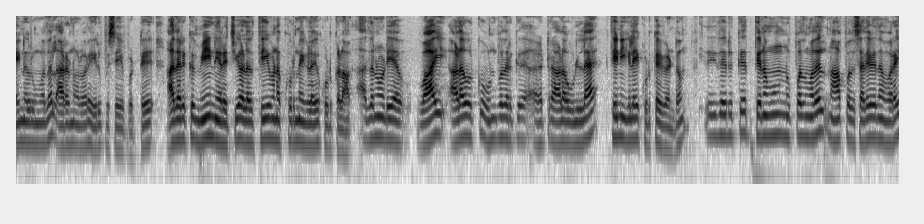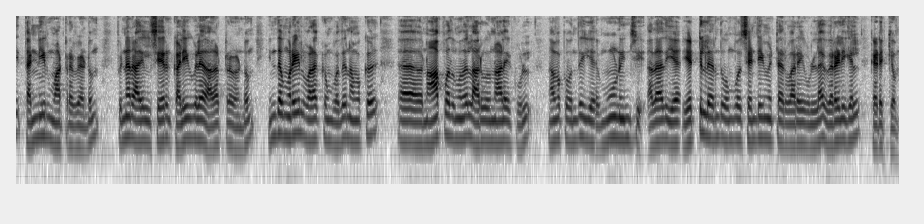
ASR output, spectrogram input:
ஐநூறு முதல் அறுநூறு வரை இருப்பு செய்யப்பட்டு அதற்கு மீன் இறைச்சியோ அல்லது தீவன குருணைகளையோ கொடுக்கலாம். அதனுடைய வாய் அளவுக்கு உண்பதற்கு ஏற்ற அளவு உள்ள தீனிகளை கொடுக்க வேண்டும். இதற்கு தினமும் முப்பது முதல் நாற்பது சதவீதம் வரை தண்ணீர் மாற்ற வேண்டும். பின்னர் அதில் சேரும் கழிவுகளை அகற்ற வேண்டும். இந்த முறையில் வளர்க்கும் போது நமக்கு நாற்பது முதல் அறுபது நாளைக்குள் நமக்கு வந்து எ- மூணு இன்ச்சு அதாவது எ- எட்டுலேருந்து ஒம்பது சென்டிமீட்டர் வரை உள்ள விரலிகள் கிடைக்கும்.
